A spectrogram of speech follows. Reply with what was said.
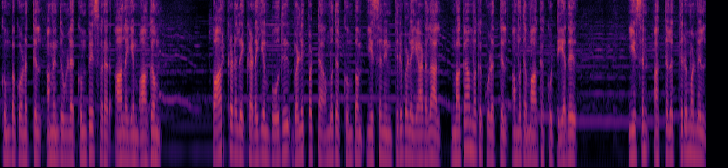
கும்பகோணத்தில் அமைந்துள்ள கும்பேஸ்வரர் ஆலயம் ஆகும். பார்க்கடலை கடையும் போது வெளிப்பட்ட அமுத கும்பம் ஈசனின் திருவிளையாடலால் மகாமக குளத்தில் அமுதமாக கொட்டியது. ஈசன் அத்தல திருமண்ணில்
